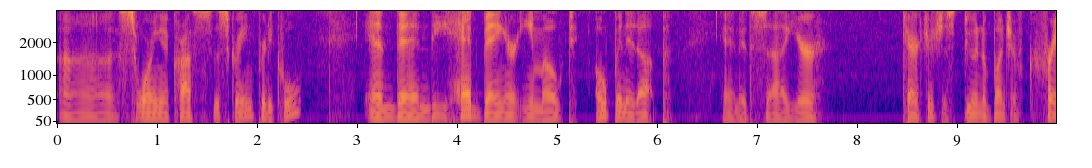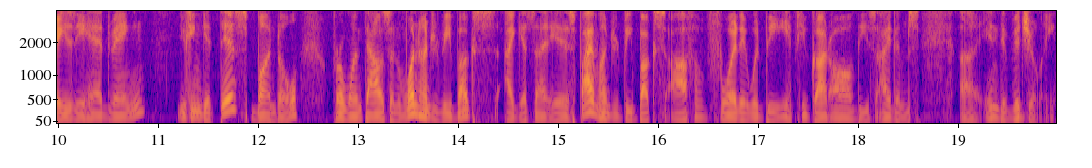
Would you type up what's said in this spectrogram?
uh, soaring across the screen. Pretty cool and then the headbanger emote open it up and it's uh, your character just doing a bunch of crazy headbanging. You can get this bundle for 1,100 V bucks. I guess that is 500 V bucks off of what it would be if you got all of these items uh, individually.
